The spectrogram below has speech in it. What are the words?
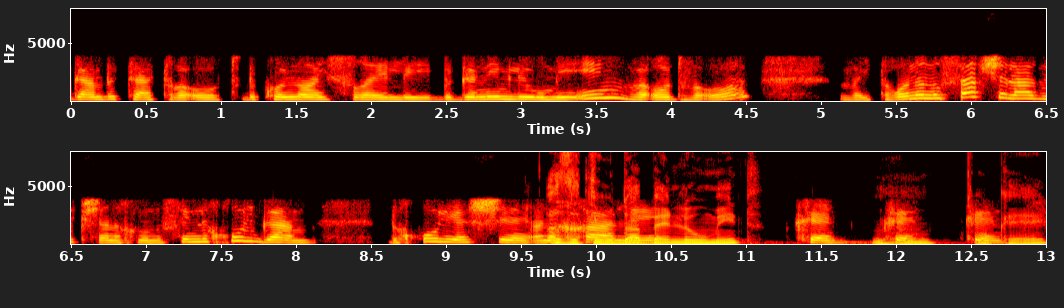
גם בתיאטראות, בקולנוע ישראלי, בגנים לאומיים ועוד ועוד. והיתרון הנוסף שלה זה כשאנחנו נוסעים לחו"ל גם. בחו"ל יש הנחה... אה, אז זו תעודה ל... בינלאומית? כן, כן, mm-hmm, כן. אוקיי.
